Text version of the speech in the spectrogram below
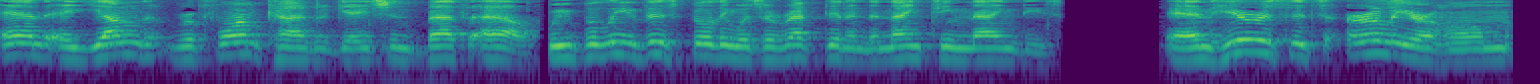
and a young Reformed congregation, Beth El. We believe this building was erected in the 1990s. And here is its earlier home,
